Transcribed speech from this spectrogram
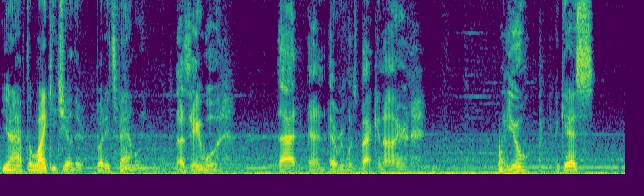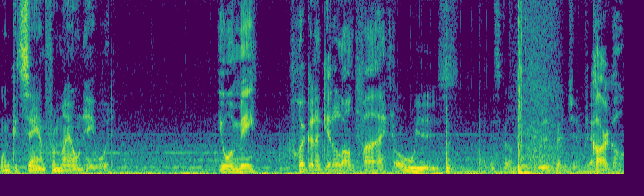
You don't have to like each other, but it's family. That's Heywood. That and everyone's back in iron. And you? I guess one could say I'm from my own Heywood. You and me, we're gonna get along fine. Oh yes. It's gonna be a good friendship, Jack. Cargo.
